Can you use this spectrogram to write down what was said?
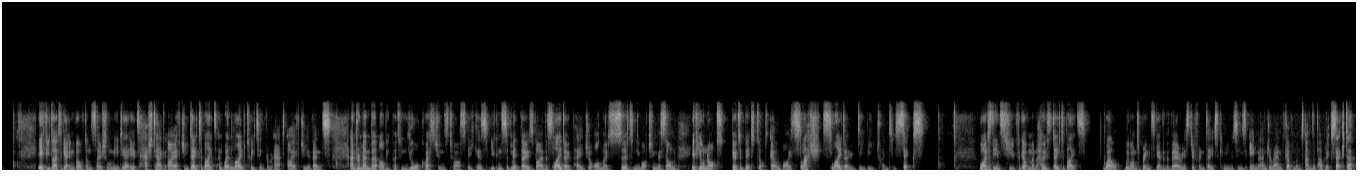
If you'd like to get involved on social media, it's hashtag IFG Databites and we're live tweeting from at IFG events. And remember, I'll be putting your questions to our speakers. You can submit those via the Slido page you're almost certainly watching this on. If you're not, go to bit.ly slash SlidoDB26. Why does the Institute for Government host Databites? Well, we want to bring together the various different data communities in and around government and the public sector.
